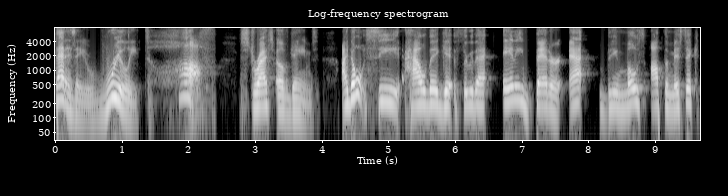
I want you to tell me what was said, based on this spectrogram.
That is a really tough stretch of games. I don't see how they get through that any better at the most optimistic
